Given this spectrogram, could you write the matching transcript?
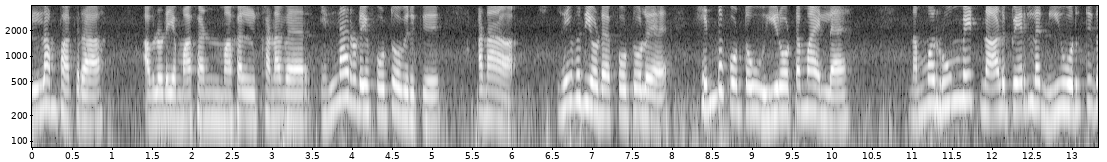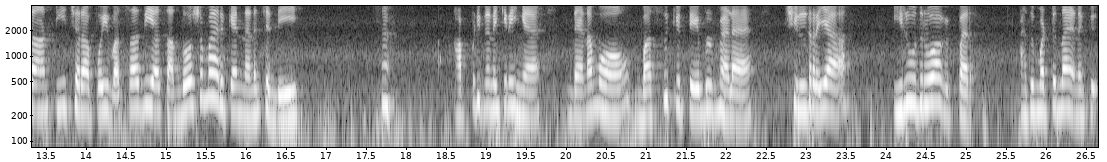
எல்லாம் பார்க்குறா. அவளுடைய மகன் மகள் கணவர் எல்லாருடைய ஃபோட்டோ இருக்குது ஆனால் ரேவதியோட ஃபோட்டோவில் எந்த ஃபோட்டோவும் உயிரோட்டமாக இல்லை. நம்ம ரூம்மேட் நாலு பேரில் நீ ஒருத்தி தான் டீச்சராக போய் வசதியாக சந்தோஷமாக இருக்கேன்னு நினச்சேன்டி. அப்படி நினைக்கிறீங்க? தினமும் பஸ்ஸுக்கு டேபிள் மேலே சில்லறையாக இருபது ரூபா வைப்பார். அது மட்டும்தான் எனக்கு.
